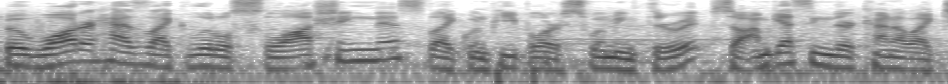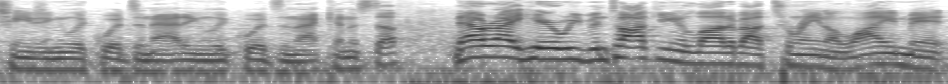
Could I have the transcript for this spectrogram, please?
but water has like little sloshingness, like when people are swimming through it. So I'm guessing they're kind of like changing liquids and adding liquids and that kind of stuff. Now right here, we've been talking a lot about terrain alignment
